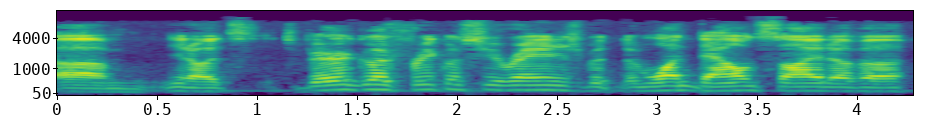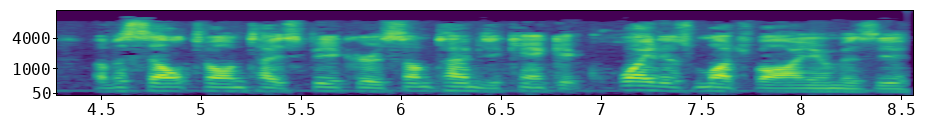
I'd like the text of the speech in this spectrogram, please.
um, you know, it's it's very good frequency range, but the one downside of a of a cell phone type speaker is sometimes you can't get quite as much volume as you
